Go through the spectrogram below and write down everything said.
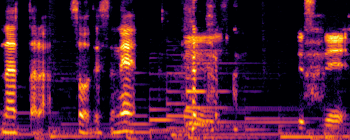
なったらそうですね。うんですね。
